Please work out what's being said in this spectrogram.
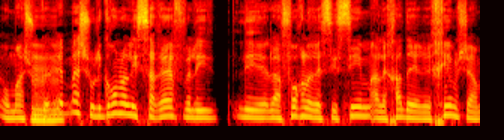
או משהו Mhm. כזה, משהו, לגרום לה להישרף ולהפוך לרסיסים על אחד הירחים שם,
